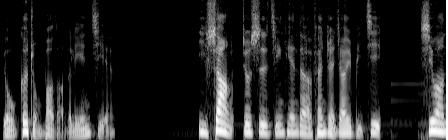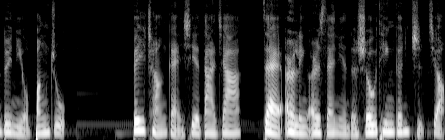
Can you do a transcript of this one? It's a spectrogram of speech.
有各种报道的连结。以上就是今天的翻转教育笔记，希望对你有帮助。非常感谢大家在二零二三年的收听跟指教。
